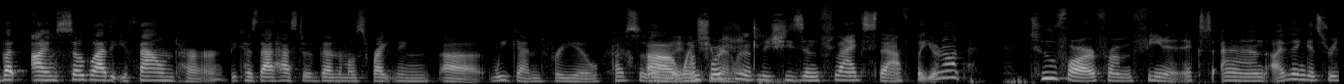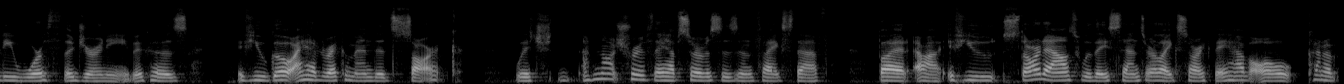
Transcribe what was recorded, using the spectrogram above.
but I'm so glad that you found her because that has to have been the most frightening uh, weekend for you. Absolutely. Uh, when she ran away. Unfortunately, she's in Flagstaff, but you're not too far from Phoenix, and I think it's really worth the journey because if you go, I had recommended SARRC, which I'm not sure if they have services in Flagstaff, but uh, if you start out with a center like SARRC, they have all kind of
